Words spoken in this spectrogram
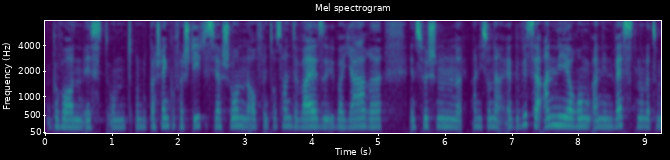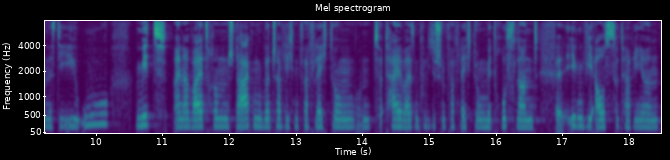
geworden ist. Und, und Lukaschenko versteht es ja schon auf interessante Weise über Jahre inzwischen eigentlich so eine gewisse Annäherung an den Westen oder zumindest die EU mit einer weiteren starken wirtschaftlichen Verflechtung und teilweise politischen Verflechtung mit Russland äh, irgendwie auszutarieren.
